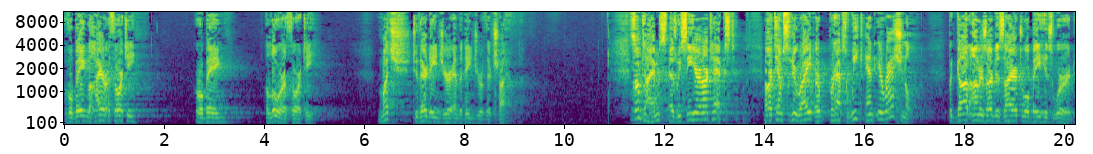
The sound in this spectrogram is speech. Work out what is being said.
of obeying the higher authority or obeying a lower authority, much to their danger and the danger of their child. Sometimes, as we see here in our text, our attempts to do right are perhaps weak and irrational, but God honors our desire to obey His word.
